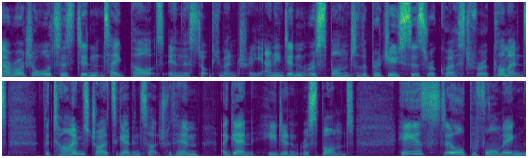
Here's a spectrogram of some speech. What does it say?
Now, Roger Waters didn't take part in this documentary and he didn't respond to the producer's request for a comment. The Times tried to get in touch with him. Again, he didn't respond. He is still performing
